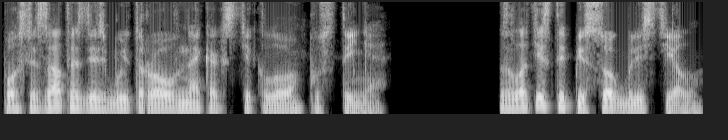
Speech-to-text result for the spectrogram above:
Послезавтра здесь будет ровная, как стекло, пустыня. Золотистый песок блестел,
